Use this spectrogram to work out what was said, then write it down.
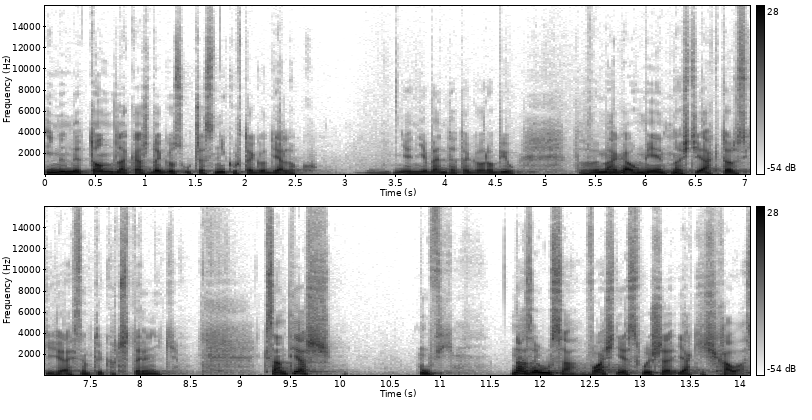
inny ton dla każdego z uczestników tego dialogu. Nie, nie będę tego robił, to wymaga umiejętności aktorskich, ja jestem tylko czytelnikiem. Ksantiasz mówi: Na Zeusa właśnie słyszę jakiś hałas.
